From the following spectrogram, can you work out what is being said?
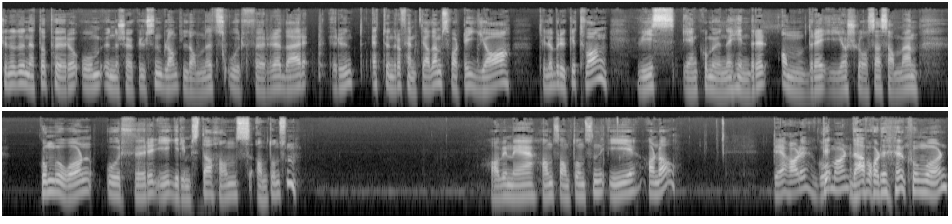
kunne du nettopp høre om undersøkelsen blant landets ordførere, der rundt 150 av dem svarte ja til å bruke tvang hvis en kommune hindrer andre i å slå seg sammen. God morgen, ordfører i Grimstad, Hans Antonsen. Har vi med Hans Antonsen i Arendal? Det har du. God morgen. Der var du. God morgen.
